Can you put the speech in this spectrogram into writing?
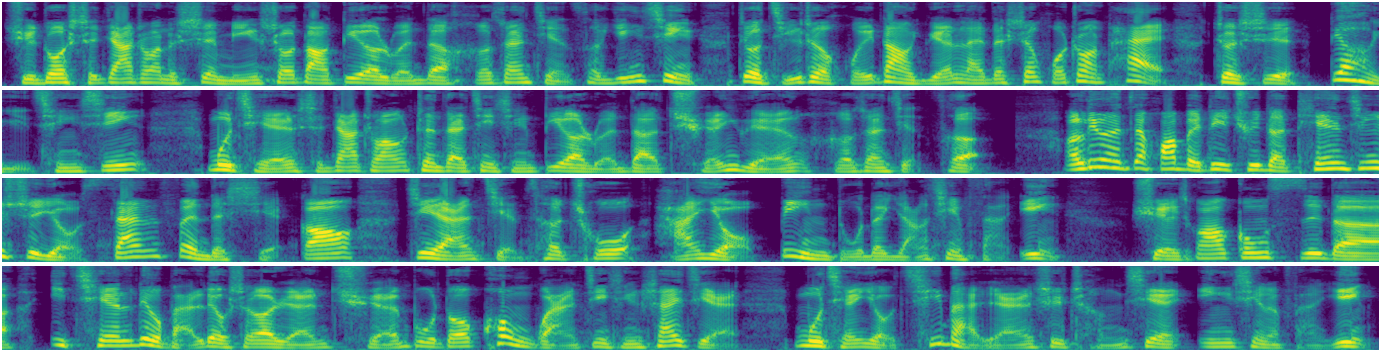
许多石家庄的市民收到第二轮的核酸检测阴性，就急着回到原来的生活状态，这是掉以轻心。目前，石家庄正在进行第二轮的全员核酸检测。而另外，在华北地区的天津市，有三份的血糕竟然检测出含有病毒的阳性反应。雪糕公司的一千六百六十二人全部都控管进行筛检，目前有七百人是呈现阴性的反应。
